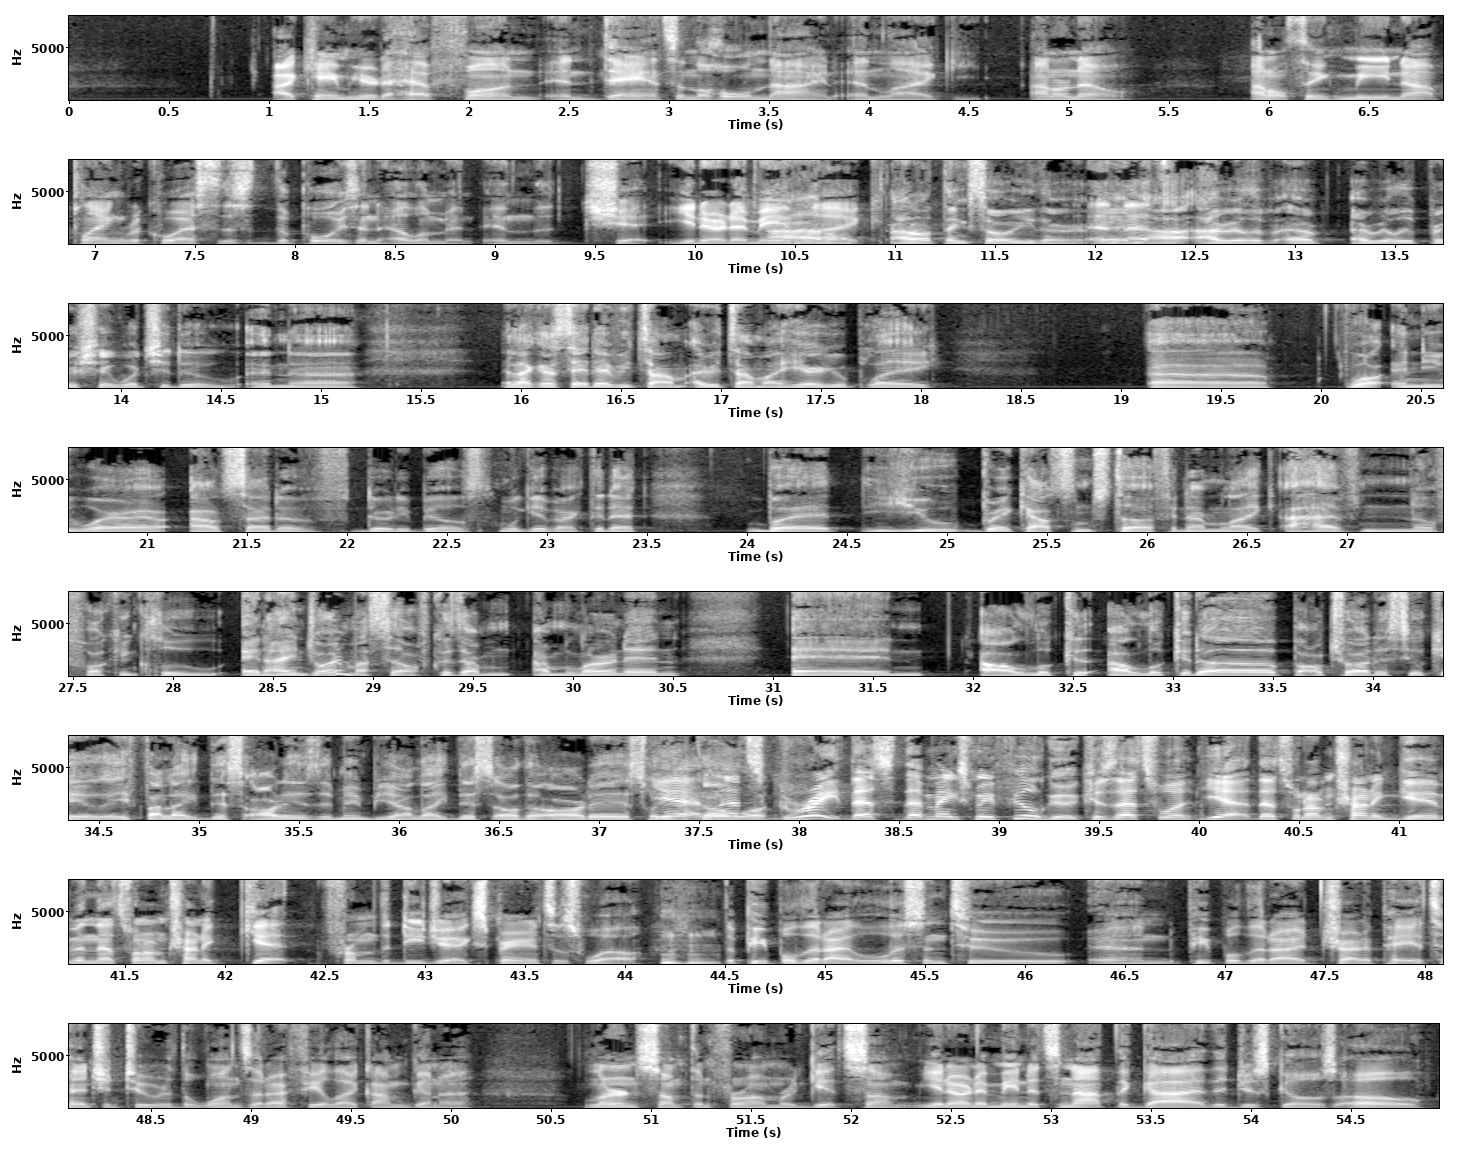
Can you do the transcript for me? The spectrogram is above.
I came here to have fun and dance and the whole nine. And like, I don't know. I don't think me not playing requests is the poison element in the shit. You know what I mean? I like, don't, I don't think so either. And, that's- I, I really, I, I really appreciate what you do. And uh, and like I said, every time, every time I hear you play, uh, well, anywhere outside of Dirty Bills, we'll get back to that. But you break out some stuff, and I'm like, I have no fucking clue, and I enjoy myself because I'm I'm learning, and I'll look it I'll look it up. I'll try to see okay if I like this artist, and maybe I like this other artist. Or yeah, like, oh, that's well, great. That's that makes me feel good because that's what yeah, that's what I'm trying to give and that's what I'm trying to get from the DJ experience as well. Mm-hmm. The people that I listen to and people that I try to pay attention to are the ones that I feel like I'm gonna learn something from or get some. You know what I mean? It's not the guy that just goes, "Oh,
